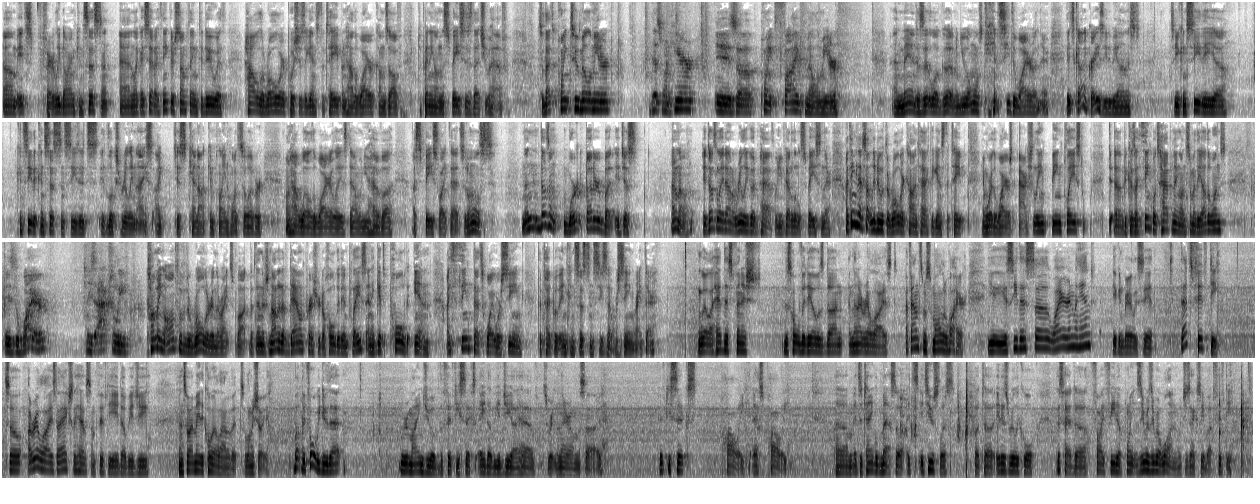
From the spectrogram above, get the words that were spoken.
um, it's fairly darn consistent. And like I said, I think there's something to do with how the roller pushes against the tape and how the wire comes off depending on the spaces that you have. So that's 0.2 millimeter. This one here is uh, 0.5 millimeter. And man, does it look good. I mean, you almost can't see the wire on there. It's kind of crazy, to be honest. So you can see the uh, can see the consistencies. It's it looks really nice. I just cannot complain whatsoever on how well the wire lays down when you have a, a space like that. So it almost it doesn't work better, but it just I don't know. It does lay down a really good path when you've got a little space in there. I think it has something to do with the roller contact against the tape and where the wire is actually being placed. Uh, because I think what's happening on some of the other ones is the wire is actually coming off of the roller in the right spot, but then there's not enough down pressure to hold it in place and it gets pulled in. I think that's why we're seeing the type of inconsistencies that we're seeing right there. Well, I had this finished, this whole video was done, and then I realized I found some smaller wire. You, you see this uh, wire in my hand? You can barely see it. That's 50. So I realized I actually have some 50 AWG, and so I made a coil out of it. So let me show you. But before we do that, remind you of the 56 AWG I have. It's written there on the side. 56 poly, S poly. Um, it's a tangled mess, so it's it's useless, but uh, it is really cool. This had uh, 5 feet of .001, which is actually about 50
